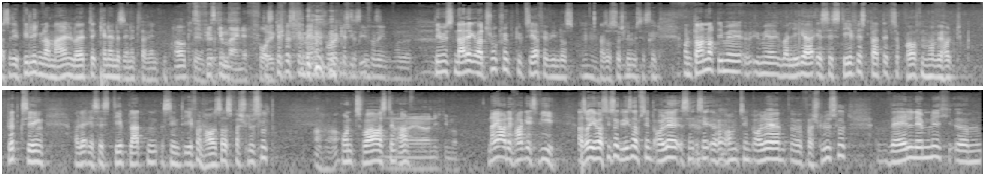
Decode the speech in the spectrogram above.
Also die billigen normalen Leute können das eh nicht verwenden. Ah, okay. Fürs gemeine Das Volk. gibt es gemeine Volk. ist das nicht. verwenden, oder? Die müssen, nein, aber TrueCrypt gibt es ja für Windows. Also so schlimm ist es nicht. Und dann, nachdem ich, ich mir überlege, eine SSD-Festplatte zu kaufen, habe ich halt dort gesehen, alle SSD-Platten sind eh von Haus aus verschlüsselt. Und zwar aus dem. Naja, nicht immer. Naja, die Frage ist wie. Also was ich so gelesen habe, sind alle, sind, sind, haben- sind alle äh, verschlüsselt, weil nämlich, ähm,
